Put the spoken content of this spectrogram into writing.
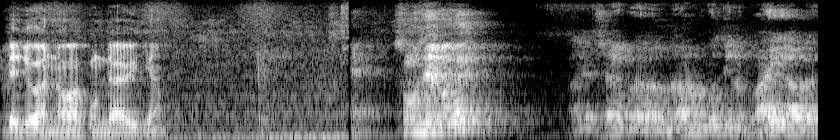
માટે જો નવા કુંડા આવી ગયા. શું છે ભગત? અરે સાહેબ નરેન્દ્ર મોદીનો ભાઈ આવે.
